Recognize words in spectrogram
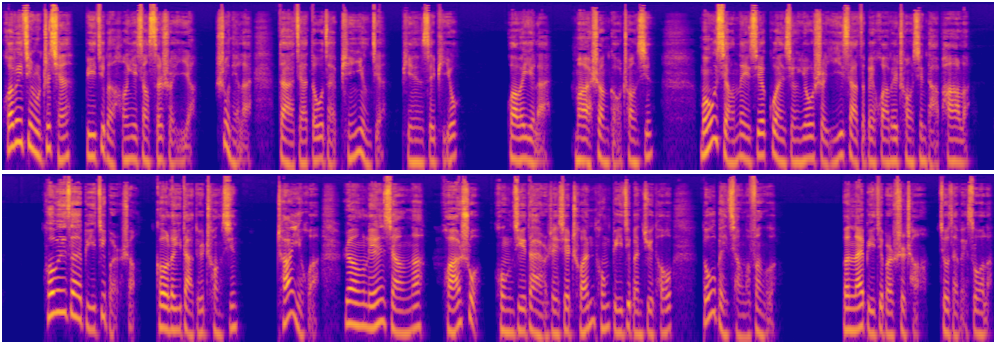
华为进入之前，笔记本行业像死水一样。数年来，大家都在拼硬件、拼 CPU。华为一来，马上搞创新，某想那些惯性优势一下子被华为创新打趴了。华为在笔记本上搞了一大堆创新、差异化，让联想啊、华硕、宏基、戴尔这些传统笔记本巨头都被抢了份额。本来笔记本市场就在萎缩了，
